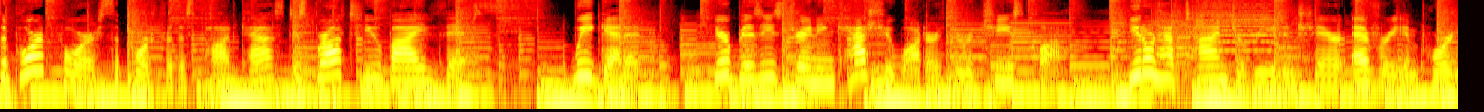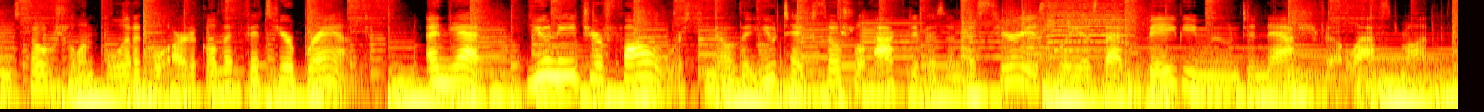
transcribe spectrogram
Support for Support for this podcast is brought to you by this. We get it. You're busy straining cashew water through a cheesecloth. You don't have time to read and share every important social and political article that fits your brand. And yet, you need your followers to know that you take social activism as seriously as that baby moon to Nashville last month.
